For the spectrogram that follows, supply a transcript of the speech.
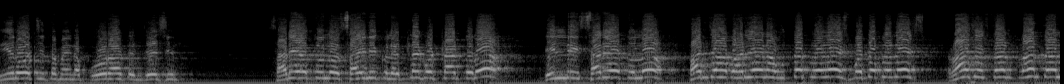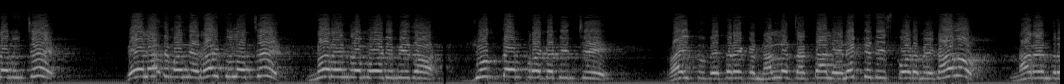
వీరోచితమైన పోరాటం చేసింది సరిహద్దుల్లో సైనికులు ఎట్లా కొట్లాడతారో ఢిల్లీ సరిహద్దుల్లో పంజాబ్ హర్యానా ఉత్తరప్రదేశ్ మధ్యప్రదేశ్ రాజస్థాన్ ప్రాంతాల నుంచి వేలాది మంది రైతులు వచ్చి నరేంద్ర మోడీ మీద యుద్ధం ప్రకటించి రైతు వ్యతిరేక నల్ల చట్టాలు వెనక్కి తీసుకోవడమే కాదు నరేంద్ర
